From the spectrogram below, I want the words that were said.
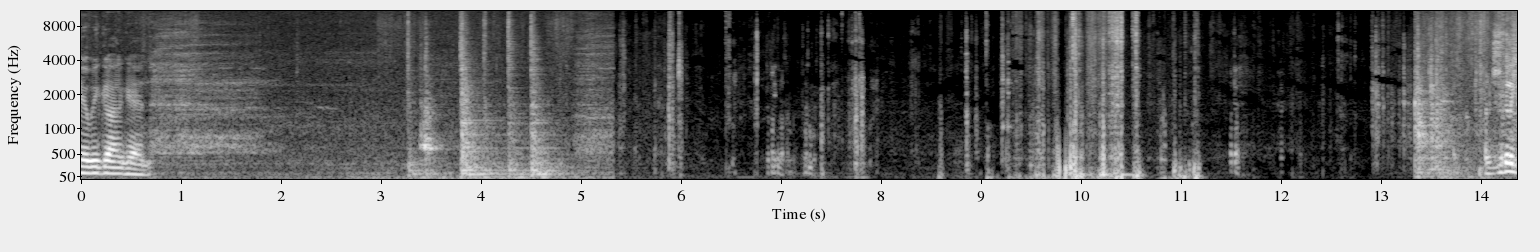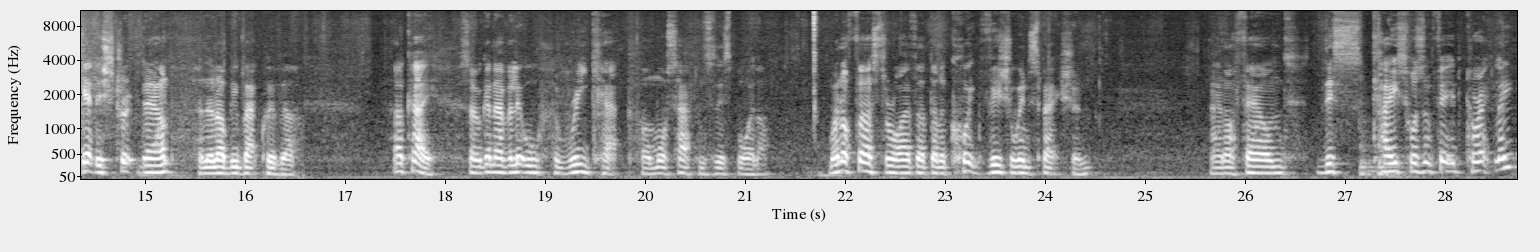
Here we go again. I'm just going to get this stripped down and then I'll be back with you. Okay, so we're going to have a little recap on what's happened to this boiler. When I first arrived, I've done a quick visual inspection and I found this case wasn't fitted correctly.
